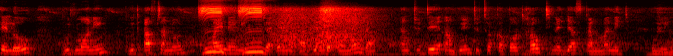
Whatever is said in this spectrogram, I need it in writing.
Hello, good morning, good afternoon. My mm. name is Teacher Emmah Adhiambo Omenda, and today I'm going to talk about how teenagers can manage bullying.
